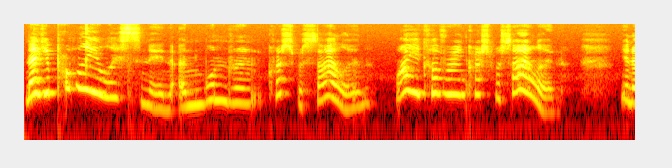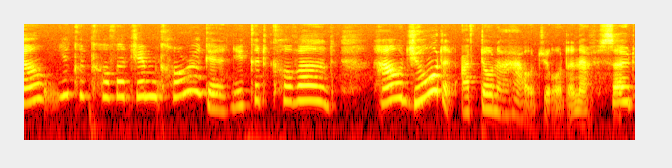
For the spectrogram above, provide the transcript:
Now you're probably listening and wondering, Crispus Allen? Why are you covering Crispus Allen? You know, you could cover Jim Corrigan. You could cover Hal Jordan. I've done a Hal Jordan episode.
